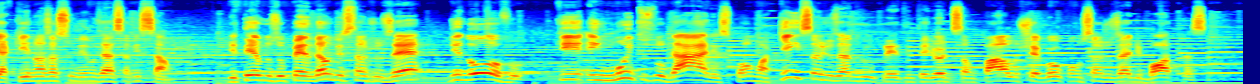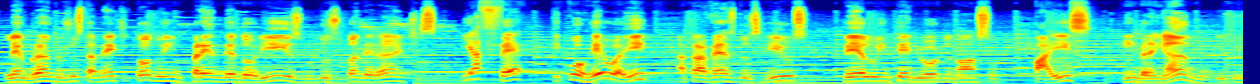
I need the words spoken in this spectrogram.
E aqui nós assumimos essa missão de termos o pendão de São José de novo, que em muitos lugares, como aqui em São José do Rio Preto, interior de São Paulo, chegou com São José de Botas, lembrando justamente todo o empreendedorismo dos bandeirantes e a fé que correu aí através dos rios pelo interior do nosso país, embrenhando e de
